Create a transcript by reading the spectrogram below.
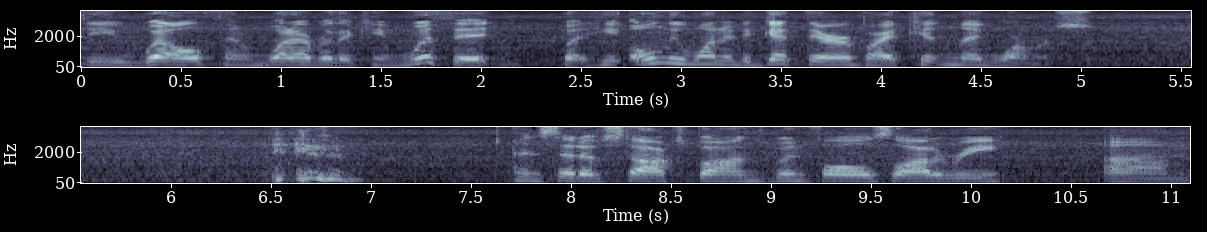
the wealth and whatever that came with it, but he only wanted to get there by kitten leg warmers. Instead of stocks, bonds, windfalls, lottery, um,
